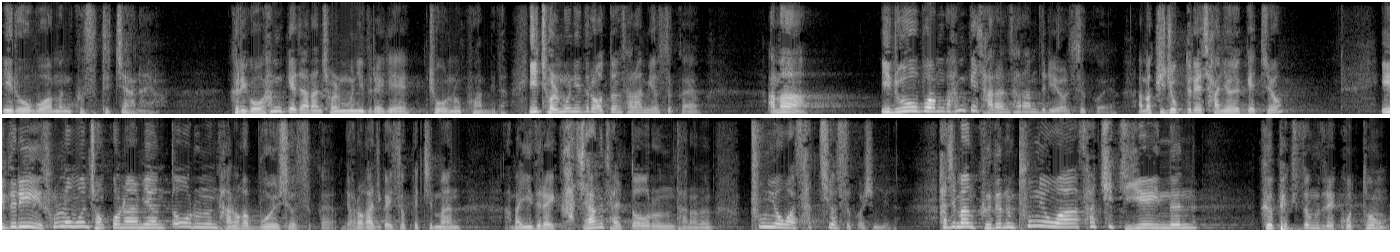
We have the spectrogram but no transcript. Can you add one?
이 로보암은 그것을 듣지 않아요. 그리고 함께 자란 젊은이들에게 조언을 구합니다. 이 젊은이들은 어떤 사람이었을까요? 아마 이 르호보암과 함께 자란 사람들이었을 거예요. 아마 귀족들의 자녀였겠죠? 이들이 솔로몬 정권하면 떠오르는 단어가 무엇이었을까요? 여러 가지가 있었겠지만 아마 이들에게 가장 잘 떠오르는 단어는 풍요와 사치였을 것입니다. 하지만 그들은 풍요와 사치 뒤에 있는 그 백성들의 고통,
